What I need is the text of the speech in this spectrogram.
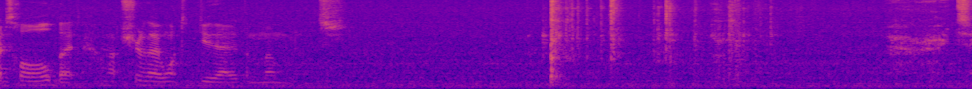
Tabs hole, but I'm not sure that I want to do that at the moment. Alright.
